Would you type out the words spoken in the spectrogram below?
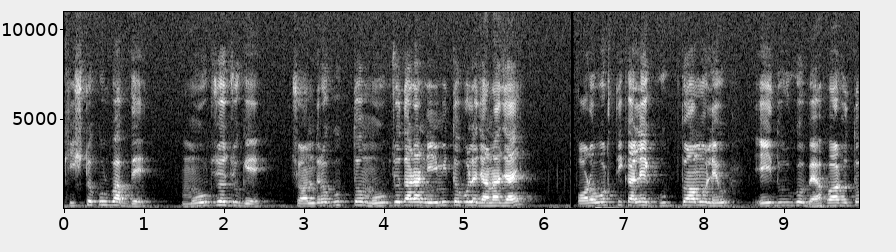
খ্রিস্টপূর্বাব্দে মৌর্য যুগে চন্দ্রগুপ্ত মৌর্য দ্বারা নির্মিত বলে জানা যায়। পরবর্তীকালে গুপ্ত আমলেও এই দুর্গ ব্যবহার হতো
